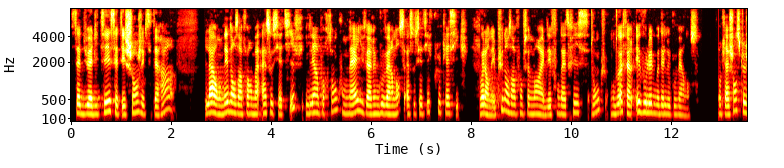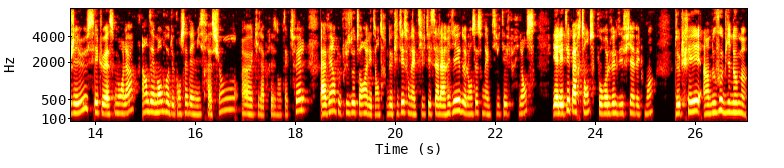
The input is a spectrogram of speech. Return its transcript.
cette dualité, cet échange, etc. Là, on est dans un format associatif. Il est important qu'on aille vers une gouvernance associative plus classique. Voilà, on n'est plus dans un fonctionnement avec des fondatrices, donc on doit faire évoluer le modèle de gouvernance. Donc la chance que j'ai eue, c'est qu'à ce moment-là, un des membres du conseil d'administration, euh, qui est la présidente actuelle, avait un peu plus de temps. Elle était en train de quitter son activité salariée, de lancer son activité freelance, et elle était partante pour relever le défi avec moi de créer un nouveau binôme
